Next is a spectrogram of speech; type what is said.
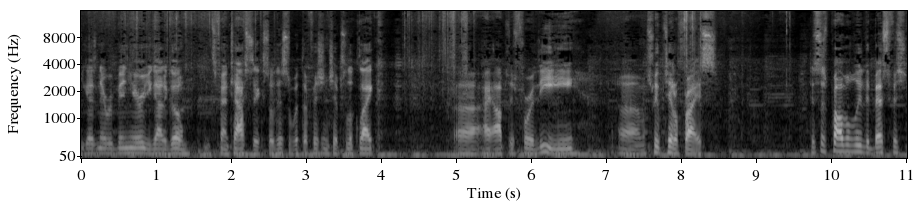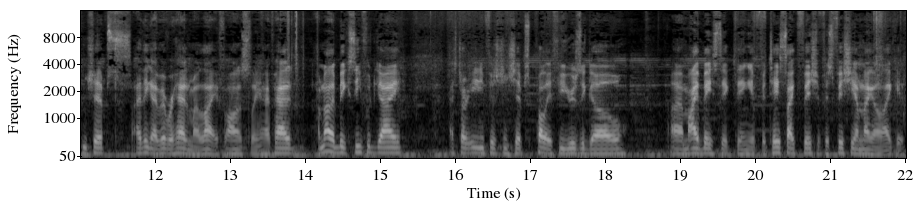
You guys never been here, you got to go. It's fantastic. So this is what the fish and chips look like. Uh, I opted for the um, sweet potato fries. This is probably the best fish and chips I think I've ever had in my life. Honestly, I've had. I'm not a big seafood guy. I started eating fish and chips probably a few years ago. Uh, my basic thing: if it tastes like fish, if it's fishy, I'm not gonna like it.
